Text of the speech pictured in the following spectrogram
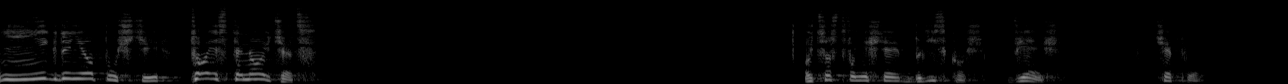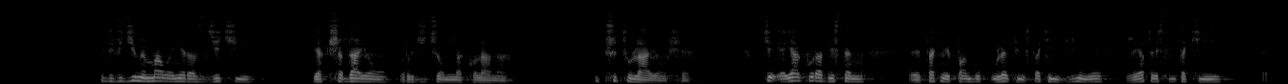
Nigdy nie opuści. To jest ten ojciec. Ojcostwo niesie bliskość, więź, ciepło. Kiedy widzimy małe nieraz dzieci, jak siadają rodzicom na kolana i przytulają się. Wiecie, ja akurat jestem, e, tak mnie Pan Bóg ulepił z takiej gliny, że ja to jestem taki, e,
